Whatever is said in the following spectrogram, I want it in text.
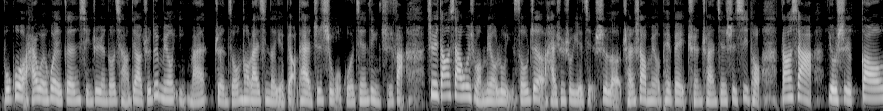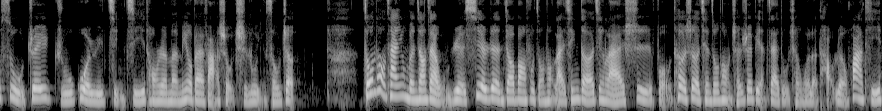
不过海委会跟行政院都强调绝对没有隐瞒。准总统赖清德也表态支持我国坚定执法。至于当下为什么没有录影搜证，海巡署也解释了，船上没有配备全船监视系统，当下又是高速追逐过于紧急，同仁们没有办法手持录影搜证。总统蔡英文将在五月卸任，交棒副总统赖清德。近来是否特赦前总统陈水扁，再度成为了讨论话题。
